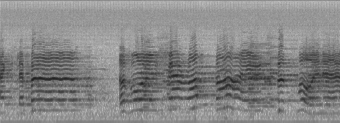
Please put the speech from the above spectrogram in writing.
conscience a clipper. The voice share up fires the poiner.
